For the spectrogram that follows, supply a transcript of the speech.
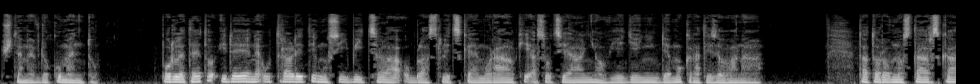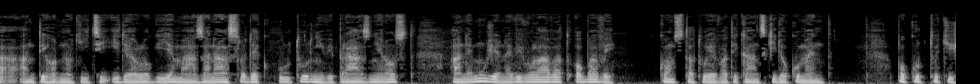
Čteme v dokumentu. Podle této ideje neutrality musí být celá oblast lidské morálky a sociálního vědění demokratizovaná. Tato rovnostářská a antihodnotící ideologie má za následek kulturní vyprázdněnost a nemůže nevyvolávat obavy, konstatuje vatikánský dokument. Pokud totiž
